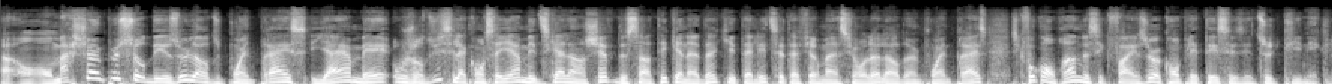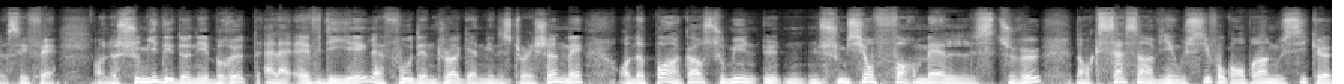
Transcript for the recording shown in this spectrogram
Euh, on, marchait un peu sur des œufs lors du point de presse hier, mais aujourd'hui, c'est la conseillère médicale en chef de Santé Canada qui est allée de cette affirmation-là lors d'un point de presse. Ce qu'il faut comprendre, c'est que Pfizer a complété ses études cliniques. C'est fait. On a soumis des données brutes à la FDA, la Food and Drug Administration, mais on n'a pas encore soumis une, une soumission formelle, si tu veux. Donc, ça s'en vient aussi. Il faut comprendre aussi que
